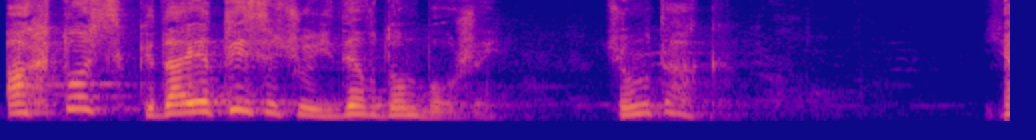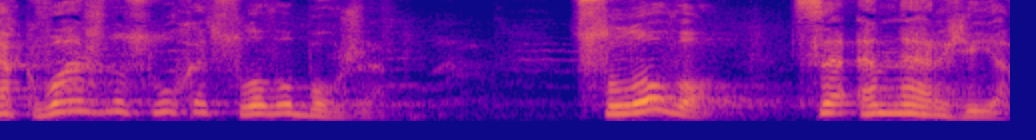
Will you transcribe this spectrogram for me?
А хтось кидає тисячу і йде в Дом Божий. Чому так? Як важно слухати Слово Боже. Слово це енергія.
